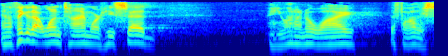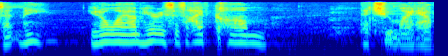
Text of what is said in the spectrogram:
And I think of that one time where He said, and you want to know why the Father sent me? You know why I'm here? He says, I've come that you might have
